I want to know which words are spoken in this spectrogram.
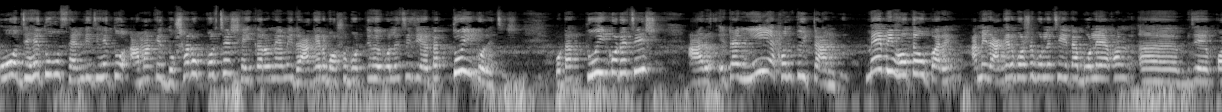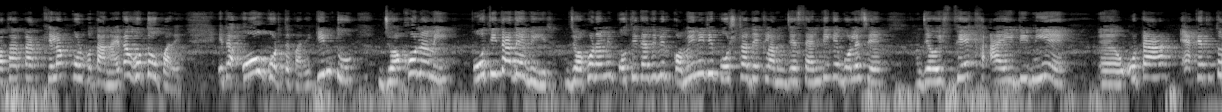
ও যেহেতু, স্যান্ডি যেহেতু আমাকে দোষারোপ করছে, সেই কারণে আমি রাগের বশবর্তী হয়ে বলেছি যে এটা তুই করেছিস। ওটা তুই করেছিস, আর এটা নিয়েই এখন তুই টানবি। মেবি হতেও পারে। আমি রাগের বসে বলেছি, এটা বলে এখন যে কথাটা খেলাপ করব তা না, এটা হতেও পারে। এটা ও করতে পারে। কিন্তু যখন আমি পতিতা দেবীর, যখন আমি পতিতা দেবীর কমিউনিটি পোস্টটা দেখলাম, যে স্যান্ডিকে বলেছে যে ওই ফেক আইডি নিয়ে ওটা একেতে তো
